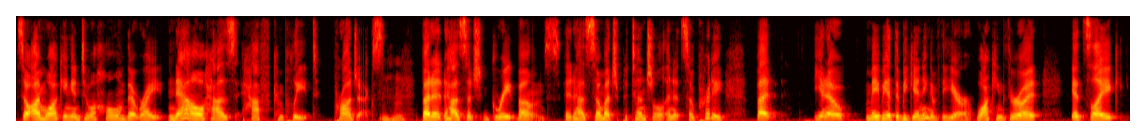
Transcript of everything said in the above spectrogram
So i'm walking into a home that right now has half complete projects but it has such great bones. It has so much potential and it's so pretty. But you know maybe at the beginning of the year walking through it it's like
